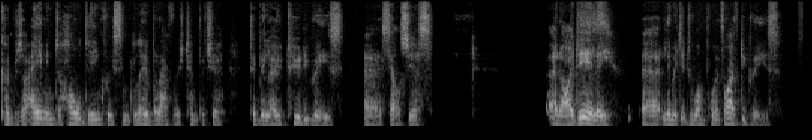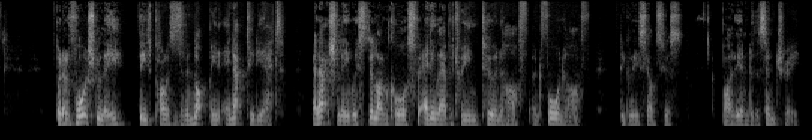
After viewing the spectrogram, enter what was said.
countries are aiming to hold the increase in global average temperature to below two degrees uh, Celsius, and ideally uh, limit it to 1.5 degrees. But unfortunately, these policies have not been enacted yet, and actually, we're still on course for anywhere between two and a half and four and a half degrees Celsius by the end of the century.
